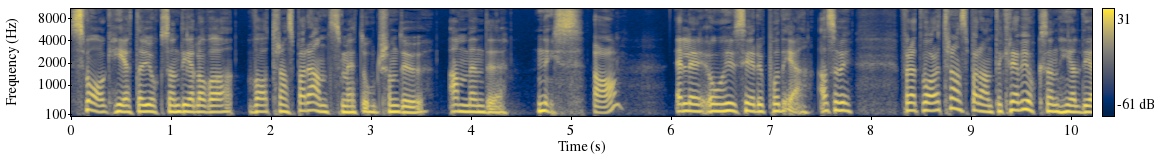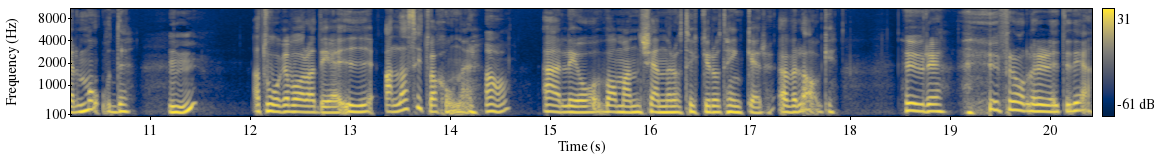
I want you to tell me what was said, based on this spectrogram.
svaghet är ju också en del av att vara transparent som är ett ord som du använde nyss. Ja, Eller, och hur ser du på det? Alltså, för att vara transparent det kräver ju också en hel del mod. Mm. Att våga vara det i alla situationer. ja. Ärlig och vad man känner och tycker och tänker överlag. Hur, hur förhåller du dig till det?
